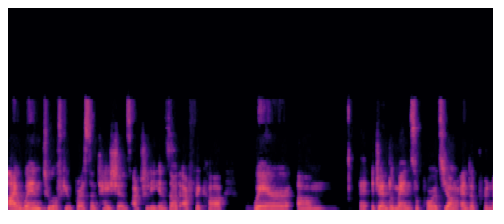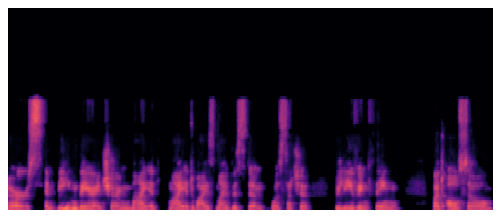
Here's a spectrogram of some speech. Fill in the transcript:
I went to a few presentations actually in South Africa where um, a gentleman supports young entrepreneurs. And being there and sharing my, my advice, my wisdom was such a relieving thing. But also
